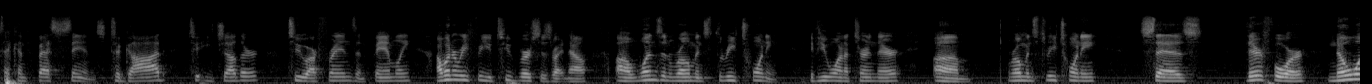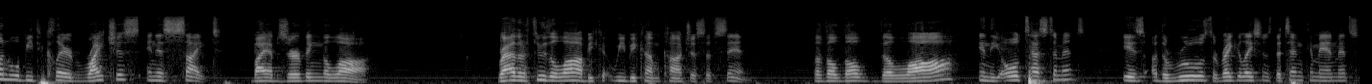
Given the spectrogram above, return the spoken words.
to confess sins to God, to each other, to our friends and family. I want to read for you two verses right now. Uh, one's in Romans 3:20. If you want to turn there, um, Romans 3:20 says, "Therefore, no one will be declared righteous in his sight by observing the law. Rather, through the law, we become conscious of sin." The, the, the law in the Old Testament is the rules, the regulations, the Ten Commandments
